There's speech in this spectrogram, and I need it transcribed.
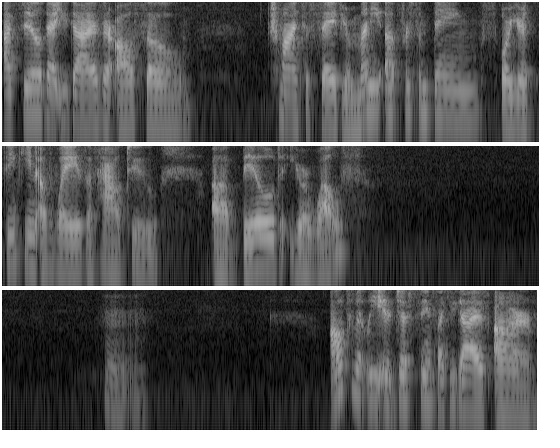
I feel that you guys are also trying to save your money up for some things, or you're thinking of ways of how to uh, build your wealth. Hmm. Ultimately, it just seems like you guys are,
